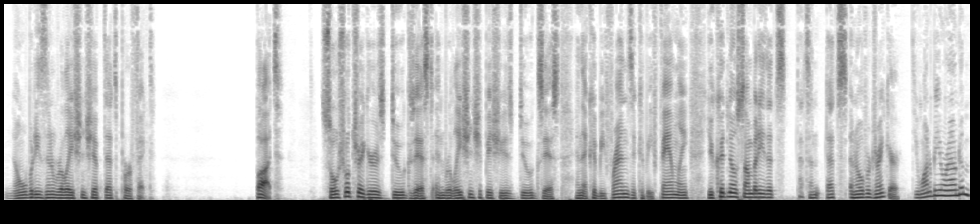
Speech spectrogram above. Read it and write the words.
Nobody's in a relationship that's perfect. But social triggers do exist and relationship issues do exist and that could be friends it could be family you could know somebody that's that's an that's an overdrinker Do you want to be around them?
